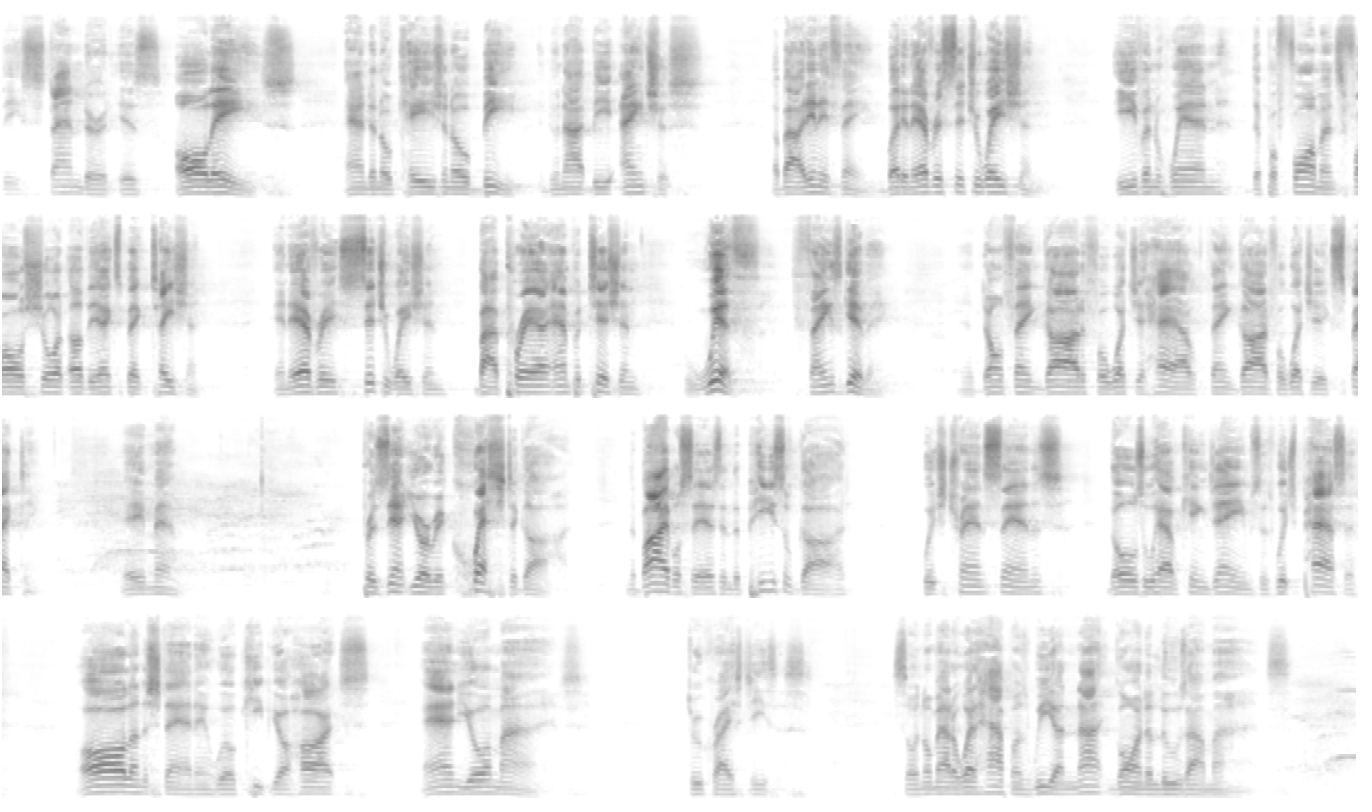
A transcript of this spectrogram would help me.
the standard is all A's and an occasional B. Do not be anxious about anything, but in every situation, even when the performance falls short of the expectation, in every situation, by prayer and petition with thanksgiving. Don't thank God for what you have, thank God for what you're expecting. Amen. Present your request to God. The Bible says, in the peace of God, which transcends those who have King James, which passeth all understanding, will keep your hearts and your minds through Christ Jesus. So, no matter what happens, we are not going to lose our minds.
